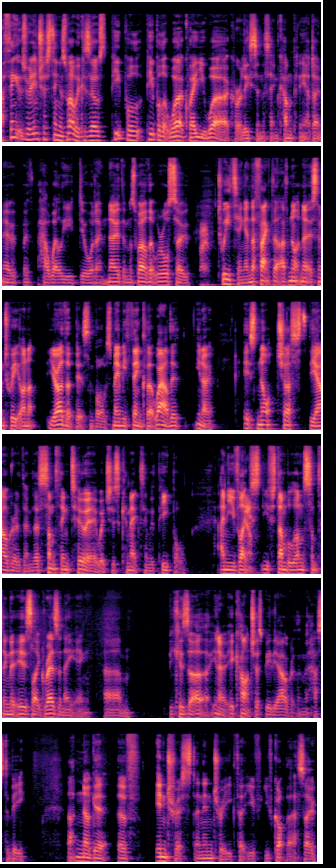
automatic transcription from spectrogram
I think it was really interesting as well because there was people people that work where you work, or at least in the same company. I don't know how well you do or don't know them as well. That were also right. tweeting, and the fact that I've not noticed them tweet on your other bits and bobs made me think that wow, that you know, it's not just the algorithm. There's something to it which is connecting with people and you've like yeah. you've stumbled on something that is like resonating um, because uh, you know it can't just be the algorithm. It has to be that nugget of interest and intrigue that you've you've got there. So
